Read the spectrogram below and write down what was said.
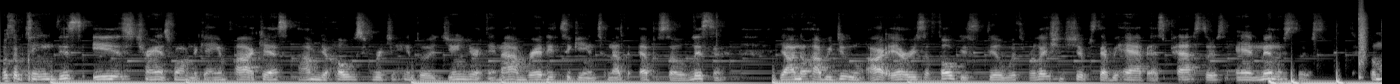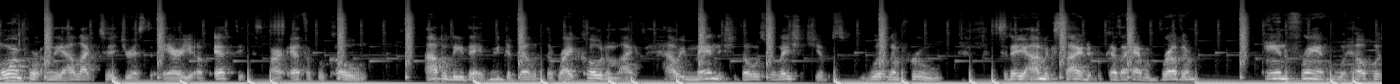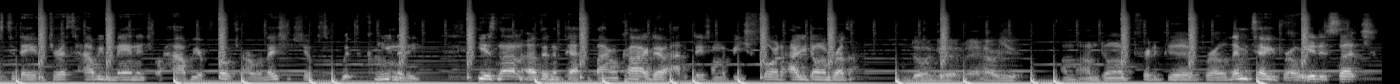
What's up, team? This is Transform the Game podcast. I'm your host, Richard Hemphill Jr., and I'm ready to get into another episode. Listen, y'all know how we do. Our areas of focus deal with relationships that we have as pastors and ministers. But more importantly, I like to address the area of ethics, our ethical code. I believe that if we develop the right code in life, how we manage those relationships will improve. Today, I'm excited because I have a brother and a friend who will help us today address how we manage or how we approach our relationships with the community. He is none other than Pastor Byron Cogdell out of Daytona Beach, Florida. How you doing, brother? I'm doing good, man. How are you? I'm, I'm doing pretty good, bro. Let me tell you, bro, it is such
